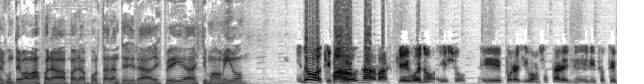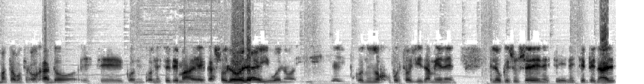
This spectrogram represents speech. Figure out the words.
¿Algún tema más para, para aportar antes de la despedida, estimado amigo? No, estimado, nada más que, bueno, eso, eh, por allí vamos a estar en, estos temas, estamos trabajando este, con, con, este tema del caso Lola y, bueno, y, con un ojo puesto allí también en, en, lo que sucede en este, en este penal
